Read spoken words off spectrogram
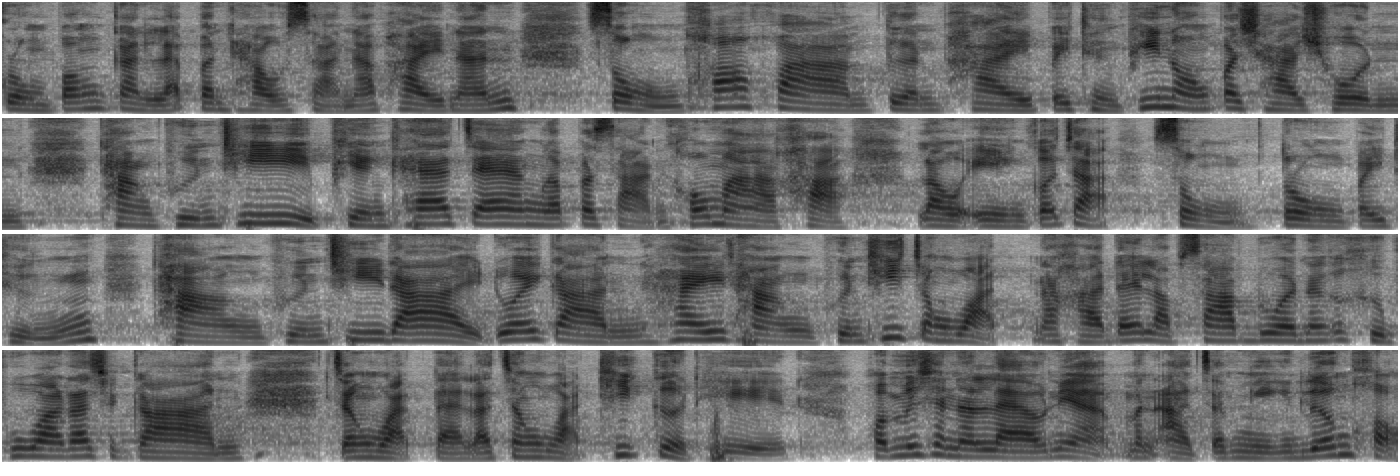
กรมป้องกัน และบรรเทาสาธารณภัยนั้น ส่งข้อความเตือนภัยไปถึงพี่น้องประชาชน ทางพื้นที่เพียงแค่แจ้งและประสานเข้ามาค่ะ เราเองก็จะส่งตรงไปถึงทางพื้นที่ได้ด้วยการให้ทางพื้นที่จังหวัดนะคะได้รับทราบด้วยนั่นก็คือผู้ว่าราชการจังหวัดแต่ละจังหวัดที่เกิดเหตุ เพราะไม่เช่นนั้นแล้วเนี่ยมันอาจจะมีเรื่องของ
